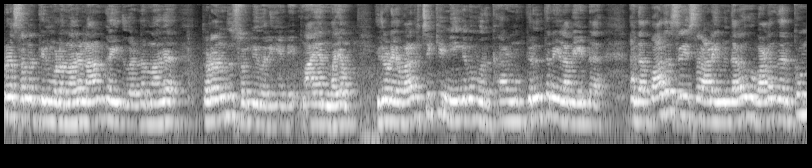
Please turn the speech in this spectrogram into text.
பிரசன்னத்தின் மூலமாக நான்கு ஐந்து வருடமாக தொடர்ந்து சொல்லி வருகின்றேன். மாயன் மயம். இதனுடைய வளர்ச்சிக்கு நீங்களும் ஒரு காரணம். திருத்தணையில் அமைகின்ற அந்த பாதஸ்ரீஸ்வரர் ஆலயம் இந்த அளவு வளர்ந்திருக்கும்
